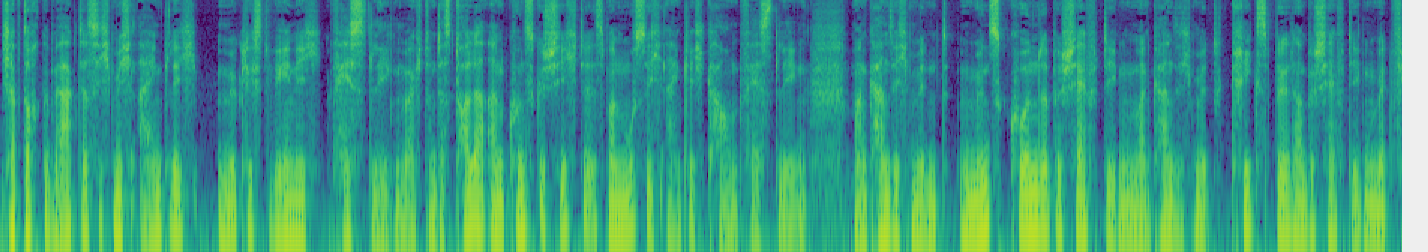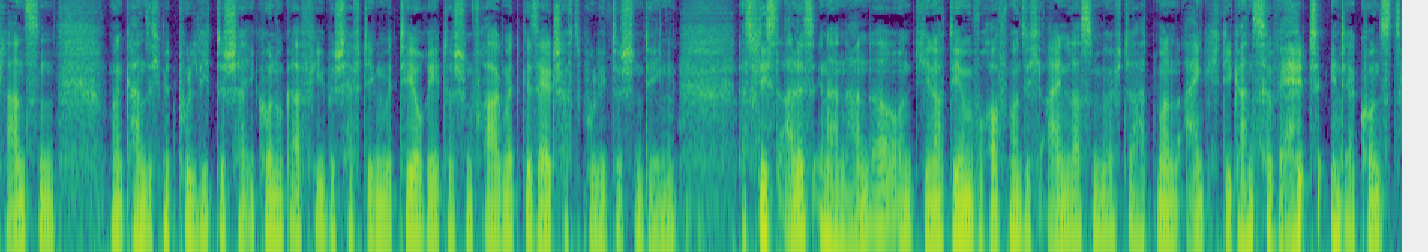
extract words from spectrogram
Ich habe doch gemerkt, dass ich mich eigentlich möglichst wenig festlegen möchte. Und das Tolle an Kunstgeschichte ist, man muss sich eigentlich kaum festlegen. Man kann sich mit Münzkunde beschäftigen, man kann sich mit Kriegsbildern beschäftigen, mit Pflanzen, man kann sich mit politischer Ikonografie beschäftigen, mit theoretischen Fragen, mit gesellschaftspolitischen Dingen. Das fließt alles ineinander und je nachdem, worauf man sich einlassen möchte, hat man eigentlich die ganze Welt in der Kunst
